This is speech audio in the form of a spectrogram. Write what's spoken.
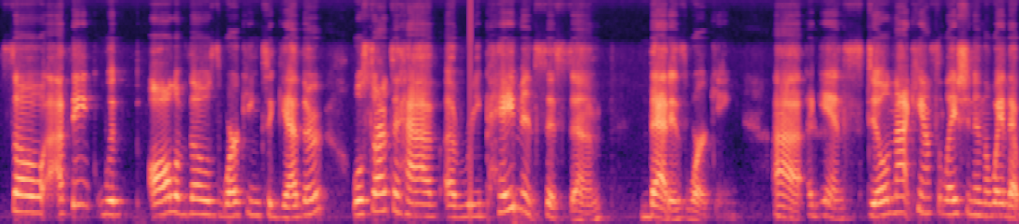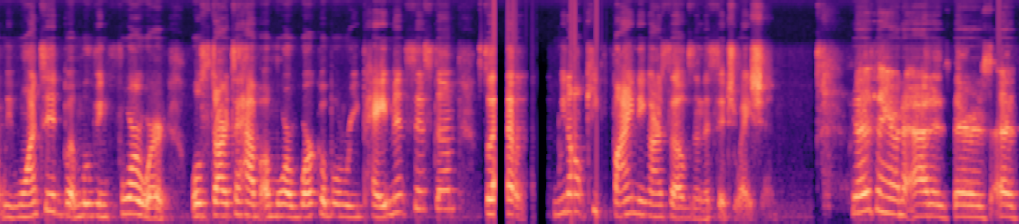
So I think with all of those working together, we'll start to have a repayment system that is working. Uh, again, still not cancellation in the way that we wanted, but moving forward, we'll start to have a more workable repayment system so that we don't keep finding ourselves in this situation. The other thing I want to add is there's a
